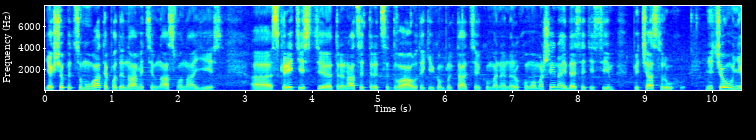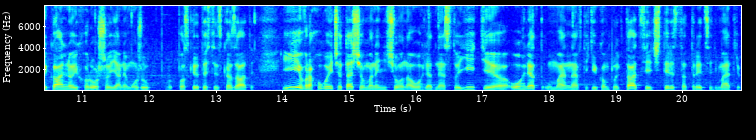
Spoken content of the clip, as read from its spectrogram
Якщо підсумувати по динаміці, в нас вона є. Е, Скритість е, 1332 у такій комплектації, як у мене нерухома машина, і 10,7 під час руху. Нічого унікального і хорошого я не можу по скритості сказати. І враховуючи те, що в мене нічого на огляд не стоїть, е, огляд у мене в такій комплектації 430 метрів.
